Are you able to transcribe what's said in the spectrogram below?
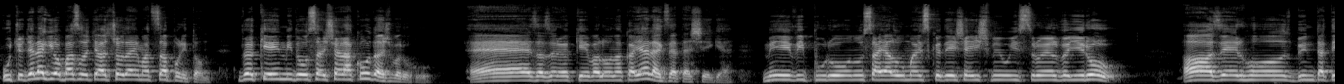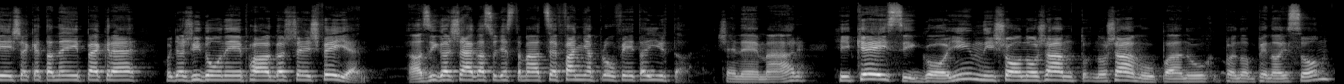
Úgyhogy a legjobb az, hogyha a csodáimat szaporítom. Vökén midósza is el a kódasbaruhú. Ez az örökkévalónak a jellegzetessége. Mévi purónusz ajánlómajszködése is mi Iszrael író. Azért hoz büntetéseket a népekre, hogy a zsidó nép hallgassa és féljen. Az igazság az, hogy ezt a már Cefanya proféta írta. Se nem már. Hi készig goim nisó nosámú penajszom.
